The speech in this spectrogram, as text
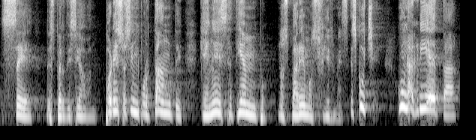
se desperdiciaban. Por eso es importante que en este tiempo nos paremos firmes. Escuche, una grieta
